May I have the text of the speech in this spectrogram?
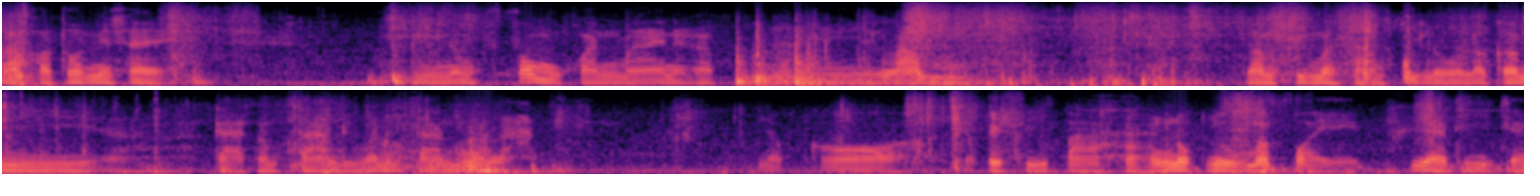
อขอโทษไม่ใช่ มีน้ำส้มควันไม้นะครับ มีลำลำซื้อมาสามกิโล แล้วก็มีกากน้ำตาลหรือว่าน้ำตาลโมลาดแล้วก็จะไปซื้อปลาหางนกยูงมาปล่อยเพื่อที่จะ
